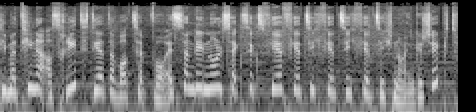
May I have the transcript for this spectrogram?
Die Martina aus Ried, die hat der WhatsApp Voice an die 0664 40 40 40 9 geschickt.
